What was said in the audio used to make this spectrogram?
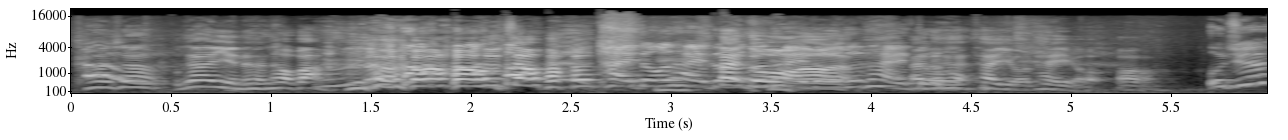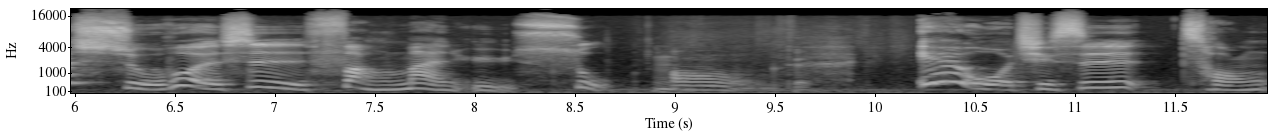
开玩笑，我刚才演的很好吧？这样吗太多太多太多太啊多。太太多太有太有哦。我觉得数或者是放慢语速，哦，对，因为我其实从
